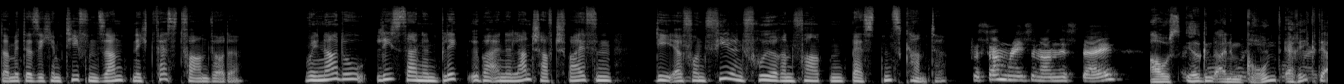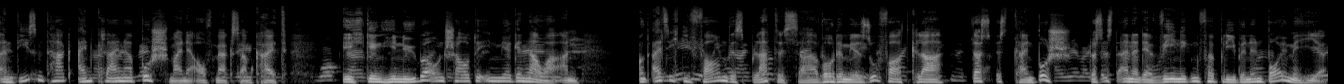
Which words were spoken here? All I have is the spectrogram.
damit er sich im tiefen Sand nicht festfahren würde. Rinaldo ließ seinen Blick über eine Landschaft schweifen, die er von vielen früheren Fahrten bestens kannte. Aus irgendeinem Grund erregte an diesem Tag ein kleiner Busch meine Aufmerksamkeit. Ich ging hinüber und schaute ihn mir genauer an. Und als ich die Form des Blattes sah, wurde mir sofort klar, das ist kein Busch, das ist einer der wenigen verbliebenen Bäume hier.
